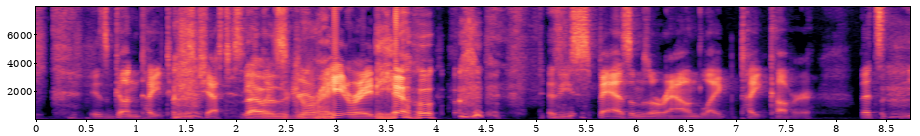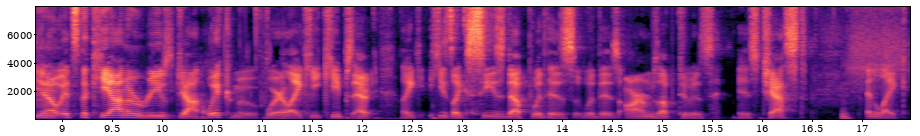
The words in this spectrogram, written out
his gun tight to his chest as That was great radio. as he spasms around like tight cover. That's you know it's the Keanu Reeves John Wick move where like he keeps like he's like seized up with his with his arms up to his his chest and like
